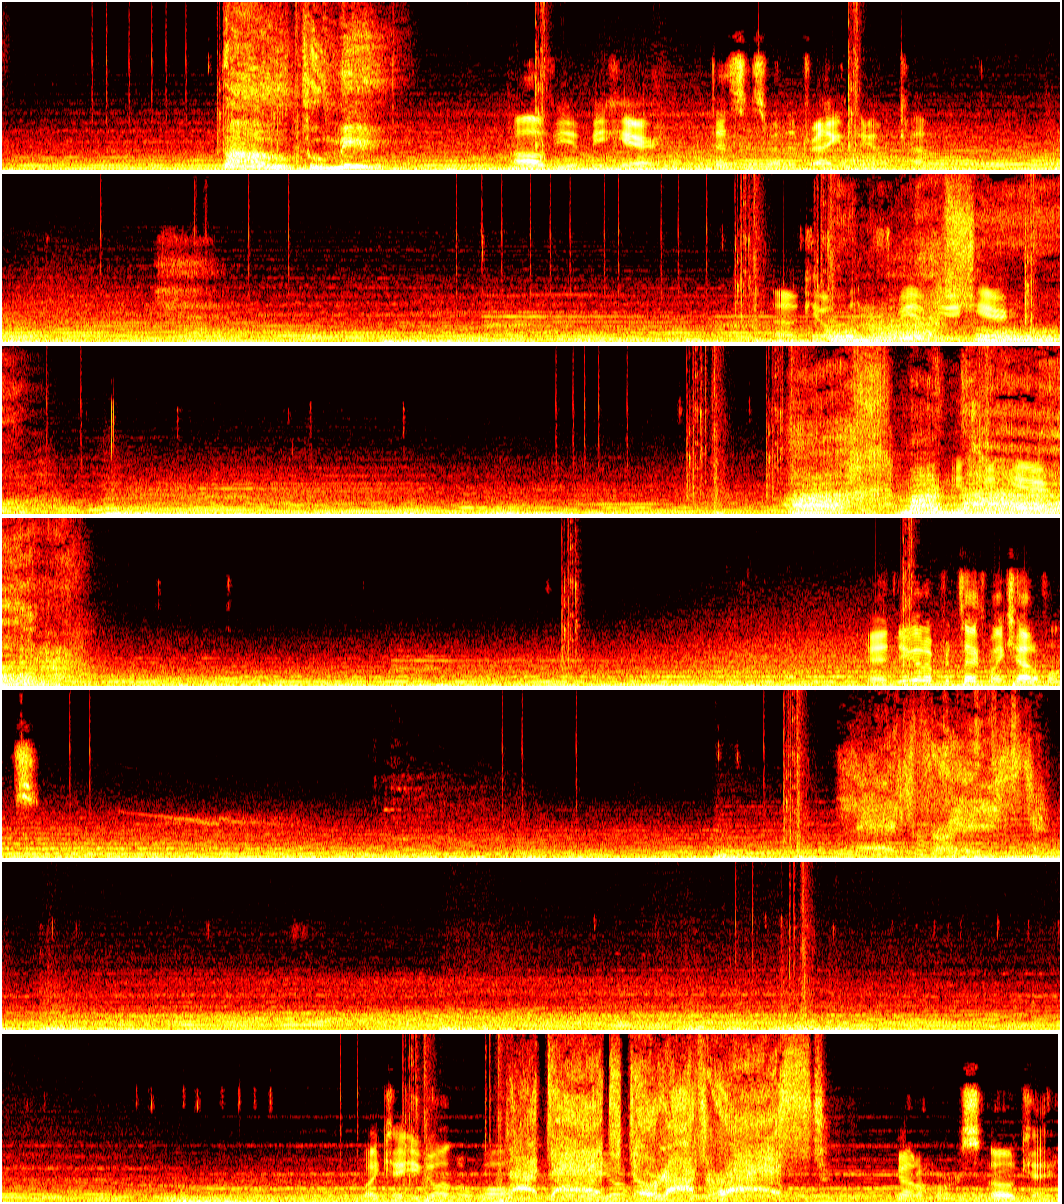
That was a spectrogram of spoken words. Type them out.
Bow to me! All of you be here. This is where the dragons are gonna come. Put three of you here. You two here. And you gotta protect my catapults. On the wall? The dead do not rest! You're a horse. Okay.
